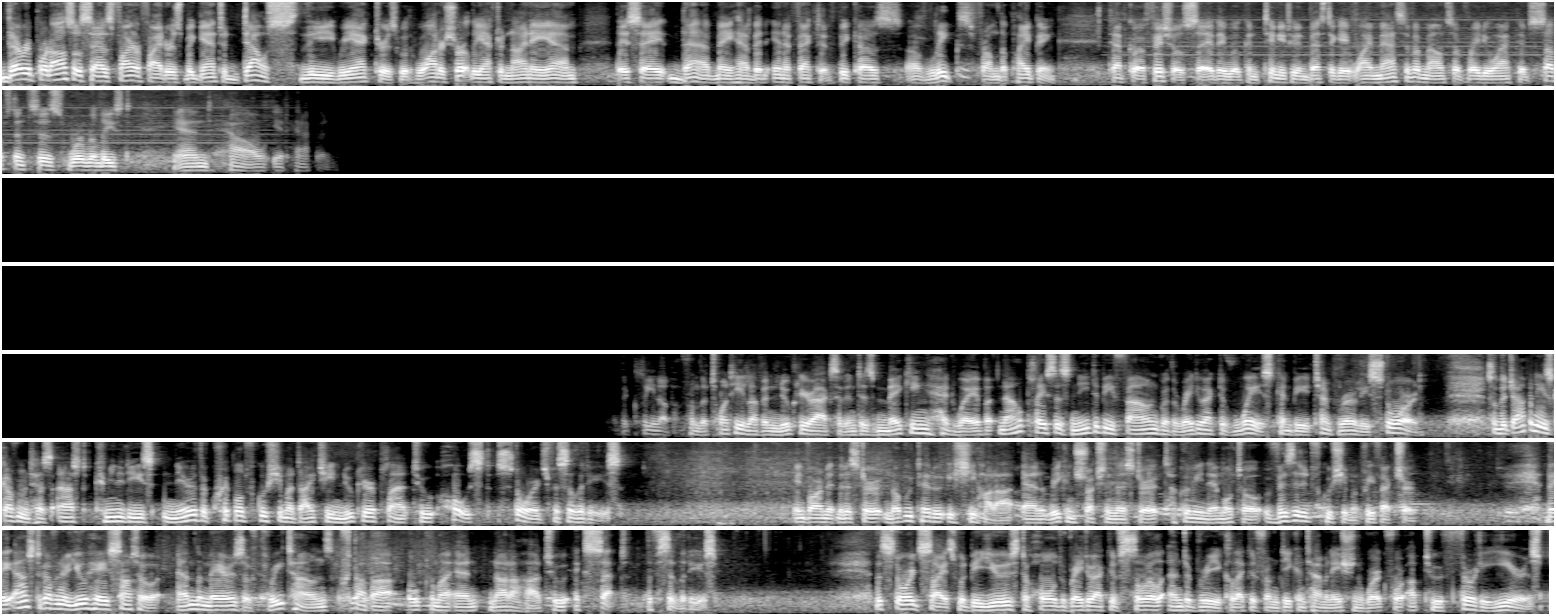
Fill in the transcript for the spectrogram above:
Their report also says firefighters began to douse the reactors with water shortly after 9 a.m. They say that may have been ineffective because of leaks from the piping. TEPCO officials say they will continue to investigate why massive amounts of radioactive substances were released and how it happened. The cleanup from the 2011 nuclear accident is making headway, but now places need to be found where the radioactive waste can be temporarily stored. So the Japanese government has asked communities near the crippled Fukushima Daiichi nuclear plant to host storage facilities. Environment Minister Nobuteru Ishihara and Reconstruction Minister Takumi Nemoto visited Fukushima Prefecture. They asked Governor Yuhei Sato and the mayors of three towns, Futaba, Okuma, and Naraha, to accept the facilities. The storage sites would be used to hold radioactive soil and debris collected from decontamination work for up to 30 years.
